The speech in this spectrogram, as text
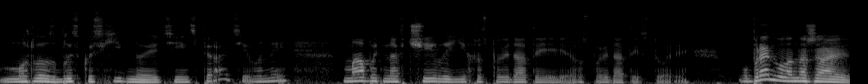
можливо, з близькосхідної ці інспірації, вони, мабуть, навчили їх розповідати розповідати історії. У Бренвола, на жаль,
